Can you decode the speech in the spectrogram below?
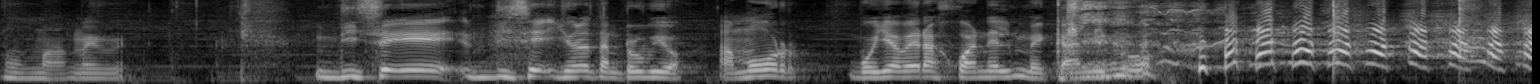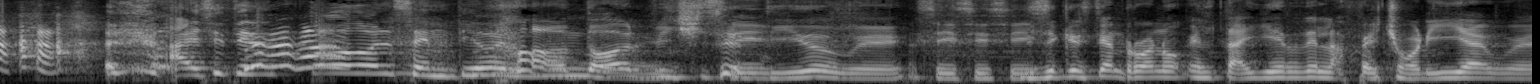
No mames, güey. Dice, dice Jonathan Rubio, amor, voy a ver a Juan el mecánico. Ahí sí tiene todo el sentido del No, mundo. todo el pinche Sí. sentido, güey. Sí, sí, sí. Dice Cristian Ruano, el taller de la fechoría, güey.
